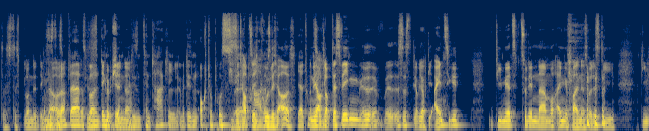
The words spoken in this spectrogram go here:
Das ist das blonde Ding Das da, ist oder? das, ja, das Dieses blonde Ding mit, den, da. mit diesem Tentakel, mit diesem Oktopus. Die sieht äh, hauptsächlich Haaren. gruselig aus. Ja, tut Und ich auch glaube, deswegen äh, ist es, glaube ich, auch die einzige, die mir jetzt zu dem Namen noch eingefallen ist, weil das die, die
